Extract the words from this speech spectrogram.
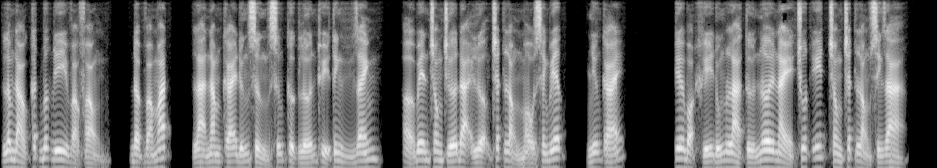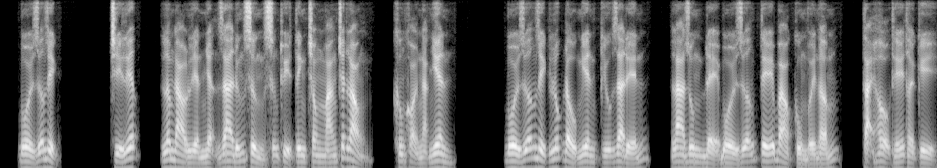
Lâm đào cất bước đi vào phòng, đập vào mắt, là năm cái đứng sừng sững cực lớn thủy tinh rãnh, ở bên trong chứa đại lượng chất lỏng màu xanh biếc, những cái kia bọt khí đúng là từ nơi này chút ít trong chất lỏng sinh ra. Bồi dưỡng dịch. Chỉ liếc, lâm đào liền nhận ra đứng sừng sững thủy tinh trong máng chất lỏng, không khỏi ngạc nhiên. Bồi dưỡng dịch lúc đầu nghiên cứu ra đến, là dùng để bồi dưỡng tế bào cùng với nấm, tại hậu thế thời kỳ,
